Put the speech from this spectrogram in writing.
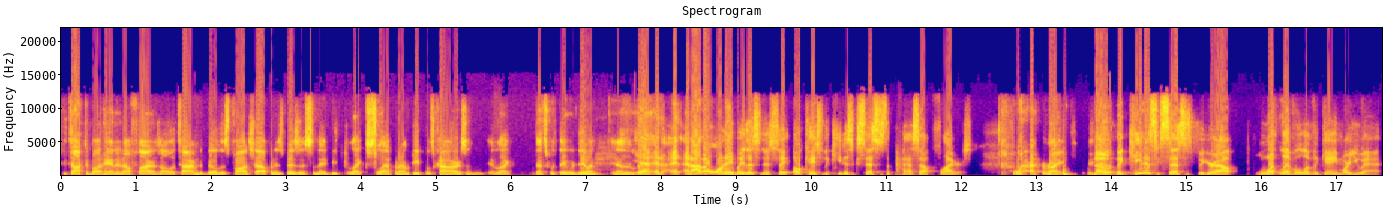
he talked about handing out flyers all the time to build his pawn shop and his business, and they'd be like slapping on people's cars and, like that's what they were doing. You know, yeah, and, and, and I don't want anybody listening to say, okay, so the key to success is to pass out flyers. right. No, the key to success is figure out what level of the game are you at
